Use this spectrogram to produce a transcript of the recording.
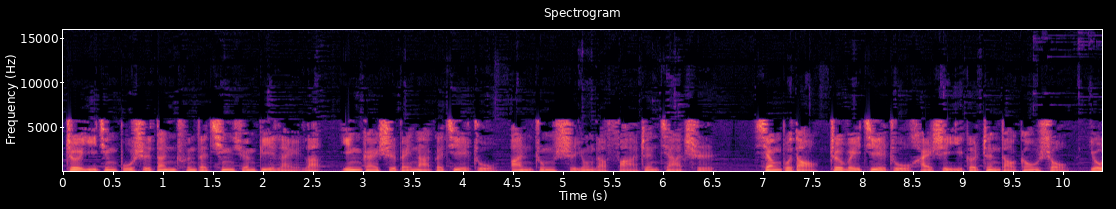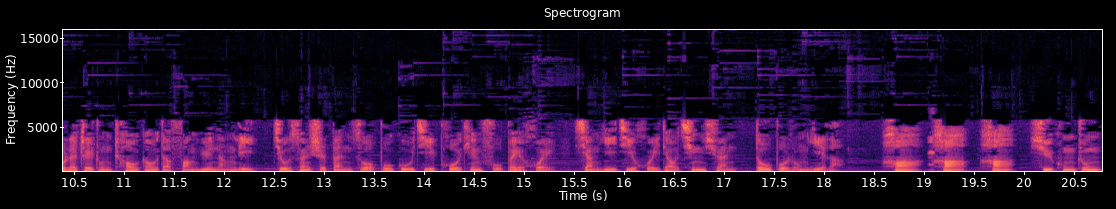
这已经不是单纯的清玄壁垒了，应该是被那个界主暗中使用了法阵加持。想不到这位界主还是一个阵道高手，有了这种超高的防御能力，就算是本座不顾及破天府被毁，想一击毁掉清玄都不容易了。哈哈哈！虚空中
